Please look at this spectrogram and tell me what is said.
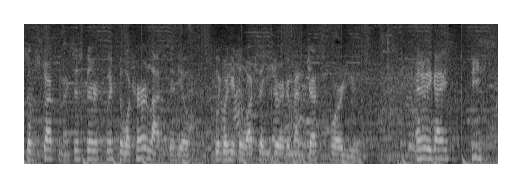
subscribe to my sister. Click to watch her last video. Click right here to watch that user recommend just for you. Anyway, guys, peace.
